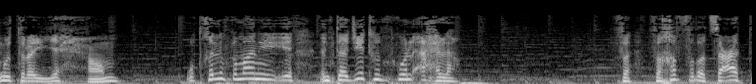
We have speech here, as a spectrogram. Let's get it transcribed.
وتريحهم وتخليهم كمان إنتاجيتهم تكون أحلى. فخفضت ساعات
